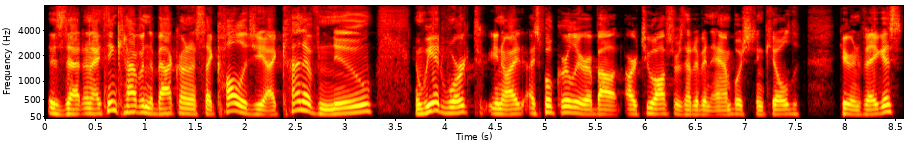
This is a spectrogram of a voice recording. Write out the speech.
is that, and I think having the background in psychology, I kind of knew, and we had worked. You know, I, I, spoke earlier about our two officers that had been ambushed and killed here in Vegas.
